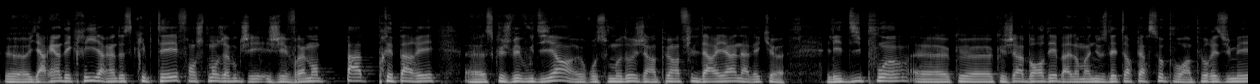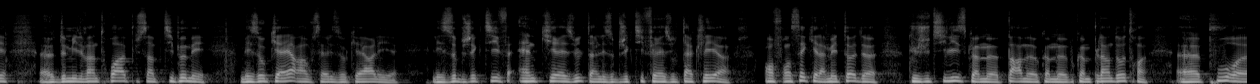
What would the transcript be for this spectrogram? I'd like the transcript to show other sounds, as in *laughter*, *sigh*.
il euh, y a rien d'écrit, il y a rien de scripté. Franchement, j'avoue que j'ai vraiment pas préparé ce que je vais vous dire. grosso modo, j'ai un peu un fil d'Ariane avec les 10 points que, que j'ai abordés bah, dans ma newsletter perso pour un peu résumer 2023, plus un petit peu mes, mes OKR. Hein, vous savez, les OKR, les, les objectifs hein, les objectifs et résultats clés en français, qui est la méthode que j'utilise comme, comme, comme plein d'autres pour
